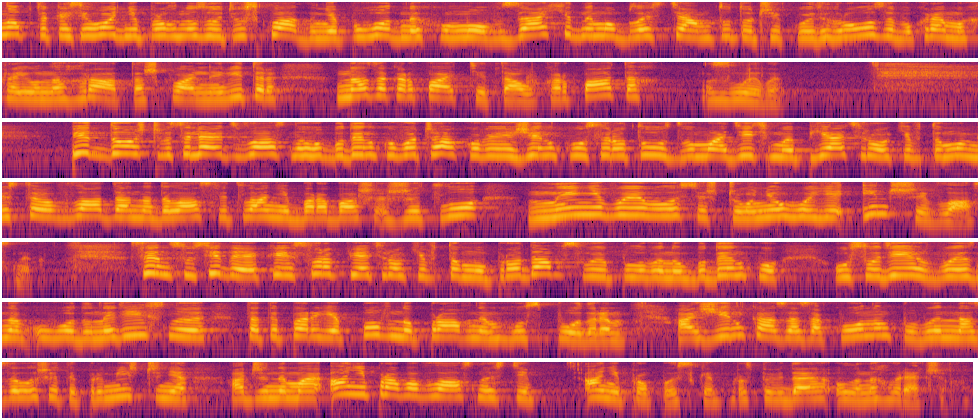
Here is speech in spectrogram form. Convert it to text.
синоптики сьогодні прогнозують ускладнення погодних умов західним областям. Тут очікують грози в окремих районах град та шквальний вітер на Закарпатті та у Карпатах зливи. Під дощ виселяють з власного будинку в Очакові. Жінку-сироту з двома дітьми 5 років тому місцева влада надала Світлані Барабаш житло. Нині виявилося, що у нього є інший власник. Син сусіда, який 45 років тому продав свою половину будинку, у суді визнав угоду недійсною та тепер є повноправним господарем. А жінка за законом повинна залишити приміщення, адже немає ані права власності, ані прописки, розповідає Олена Горячева.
